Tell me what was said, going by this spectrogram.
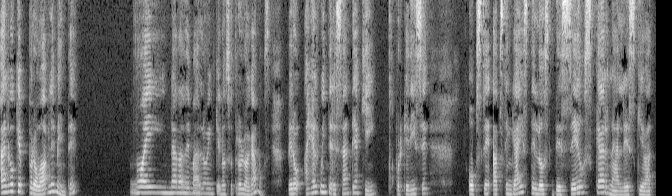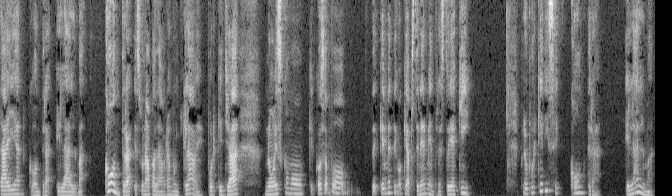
Algo que probablemente no hay nada de malo en que nosotros lo hagamos, pero hay algo interesante aquí porque dice, abstengáis de los deseos carnales que batallan contra el alma. Contra es una palabra muy clave, porque ya no es como, ¿qué cosa puedo, de qué me tengo que abstener mientras estoy aquí? Pero ¿por qué dice contra el alma?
